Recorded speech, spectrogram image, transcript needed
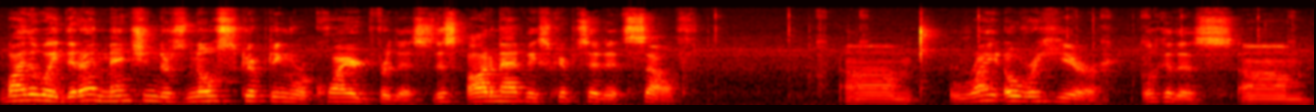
By the way, did I mention there's no scripting required for this? This automatically scripts it itself. Um, right over here, look at this. Um,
